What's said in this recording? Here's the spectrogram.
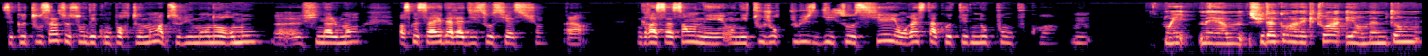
c'est que tout ça, ce sont des comportements absolument normaux, euh, finalement, parce que ça aide à la dissociation. Voilà. Grâce à ça, on est, on est toujours plus dissocié et on reste à côté de nos pompes, quoi. Mm. Oui, mais euh, je suis d'accord avec toi et en même temps,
